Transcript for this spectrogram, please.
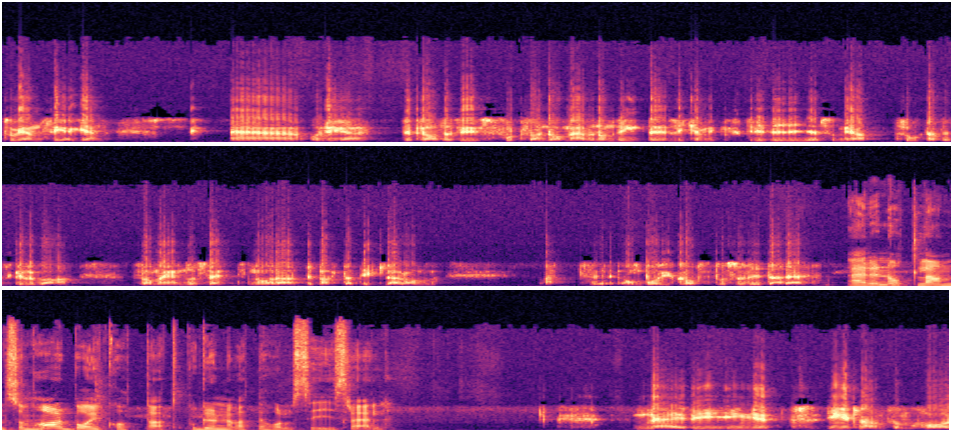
tog en segern. Eh, och det, det pratas ju fortfarande om, även om det inte är lika mycket skriverier som jag trodde att det skulle vara, så har man ändå sett några debattartiklar om, att, eh, om bojkott och så vidare. Är det något land som har bojkottat på grund av att det hålls i Israel? Nej, det är inget, inget land som har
